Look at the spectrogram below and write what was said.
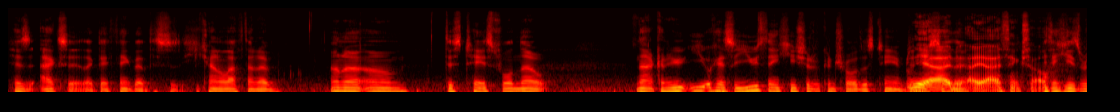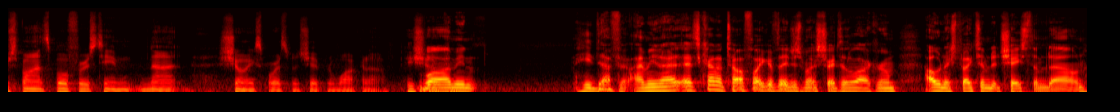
his exit. Like they think that this is he kind of left on a, on a um distasteful note. Not gonna you, you okay? So you think he should have controlled his team? Did yeah, I, yeah, I think so. I think he's responsible for his team not showing sportsmanship and walking off. He should. well, I mean, he definitely. I mean, I, it's kind of tough. Like if they just went straight to the locker room, I wouldn't expect him to chase them down.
